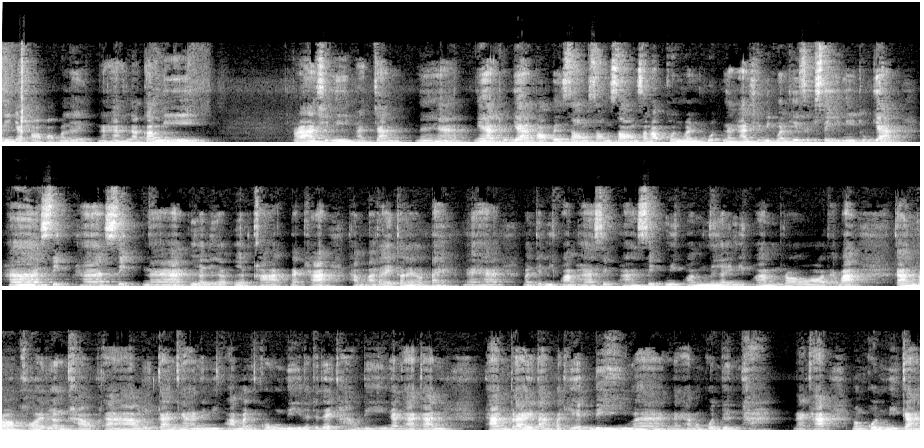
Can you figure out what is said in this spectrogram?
นี้อยากออกออกมาเลยนะคะ แล้วก็มี ราชินีพระจันทร์นะคะเนี่ยทุกอย่างออกเป็นสองสองสองสำหรับคนวันพุธนะคะ ชีวิตวันที่สิบสี่นี้ทุกอย่างห้าสิบห้าสิบนะเผื่อเหลือเผื่อขาดนะคะทำอะไรก็แล้วแต่นะคะมันจะมีความห้าสิบห้าสิบมีความเหนื่อยมีความรอแต่ว่าการรอคอยเรื่องข่าวคราว หรือการงานมีความมั่นคงดีและจะได้ข่าวดีนะคะ การทางไกลต่างประเทศดีมากนะคะบางคนเดินทาง นะคะ บางคนมีการ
